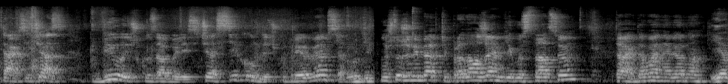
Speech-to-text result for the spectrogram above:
Так, сейчас вилочку забыли, сейчас секундочку прервемся. Ну что же, ребятки, продолжаем дегустацию. Так, давай, наверное, Я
